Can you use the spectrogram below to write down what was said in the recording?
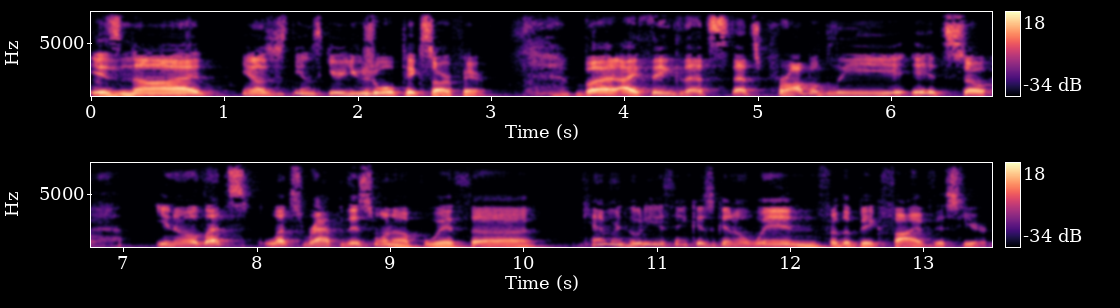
is not, you know, just you know, your usual Pixar fare. But I think that's that's probably it. So, you know, let's let's wrap this one up with uh, Cameron. Who do you think is going to win for the Big Five this year?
